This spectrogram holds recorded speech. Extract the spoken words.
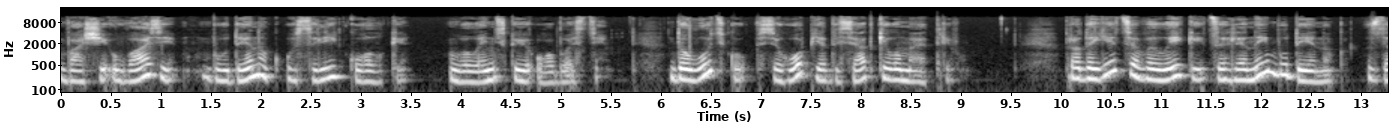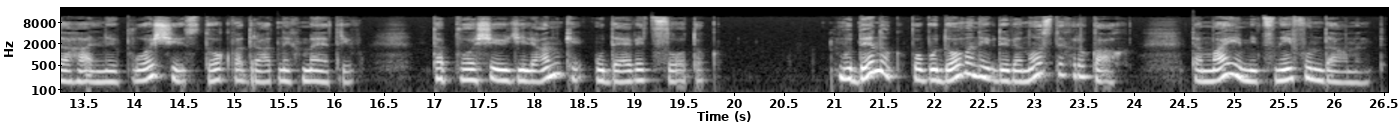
Вашій увазі будинок у селі Колки Волинської області. До Луцьку всього 50 кілометрів. Продається великий цегляний будинок з загальною площею 100 квадратних метрів та площею ділянки у 9 соток. Будинок побудований в 90-х роках та має міцний фундамент.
